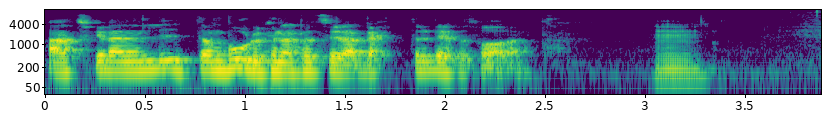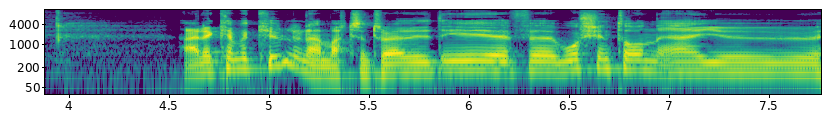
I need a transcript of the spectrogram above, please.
jag tycker den är lite, de borde kunna prestera bättre det försvaret. Mm. Ja, det kan vara kul den här matchen tror jag. Det är, för Washington är ju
